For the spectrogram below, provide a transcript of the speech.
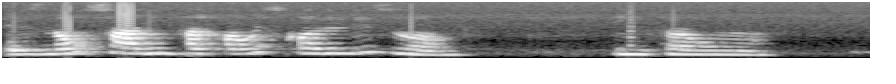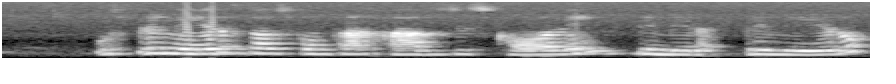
eles não sabem para qual escola eles vão. Então, os primeiros dos contratados escolhem primeiro, primeiro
